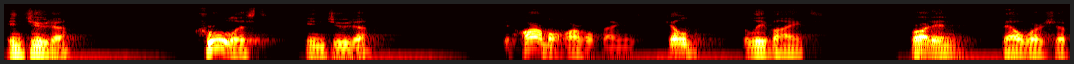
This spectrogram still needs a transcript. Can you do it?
in Judah, cruelest in Judah, did horrible, horrible things, killed the Levites, brought in Baal worship,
